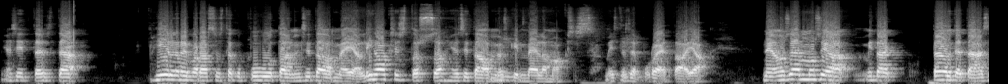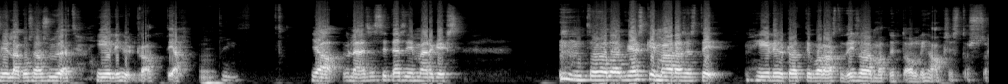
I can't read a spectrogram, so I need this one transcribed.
Ja sitten sitä hiilarivarastosta kun puhutaan, niin sitä on meidän lihaksistossa ja sitä on Mm. myöskin meillä maksassa, mistä se puretaan. Ja ne on semmosia, mitä täytetään sillä, kun sä syöt hiilihydraattia. Niin. Ja yleensä sitten esimerkiksi sanotaan keskimääräisesti hiilihydraattivarastot isoimmat nyt on lihaksistossa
